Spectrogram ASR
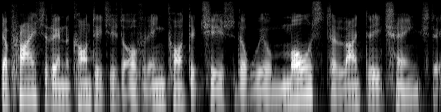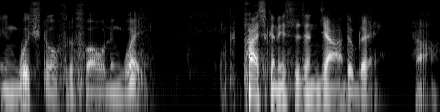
the price and quantities of imported cheese the will most likely change in which of the following way? Price 肯定是增加，对不对？啊，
